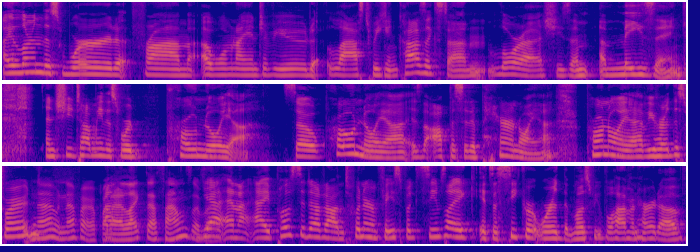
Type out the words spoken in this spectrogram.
I learned this word from a woman I interviewed last week in Kazakhstan, Laura. She's amazing. And she taught me this word pronoia. So, pronoia is the opposite of paranoia. Pronoia, have you heard this word? No, never. But I, like that sounds of Yeah, it. and I, I posted it on Twitter and Facebook. It seems like it's a secret word that most people haven't heard of,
